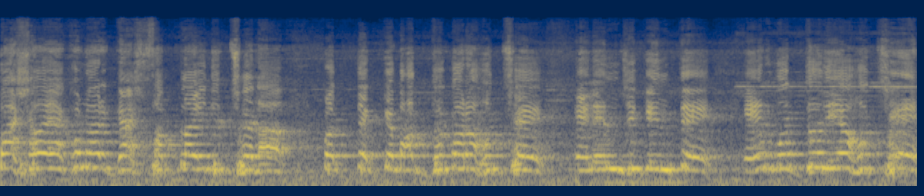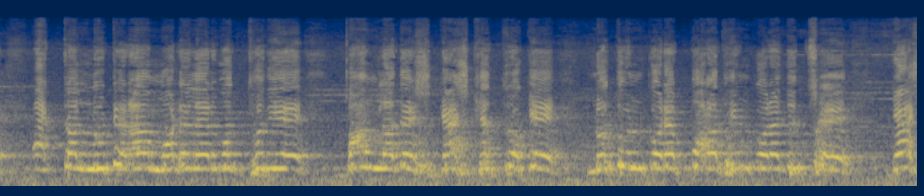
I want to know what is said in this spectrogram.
বাসায় এখন আর গ্যাস সাপ্লাই দিচ্ছে না। প্রত্যেককে বাধ্য করা হচ্ছে এলএনজি কিনতে। এর মধ্য দিয়ে হচ্ছে একটা লুটেরা মডেলের মধ্য দিয়ে বাংলাদেশ গ্যাস ক্ষেত্রকে নতুন করে পরাধীন করে দিচ্ছে। গ্যাস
